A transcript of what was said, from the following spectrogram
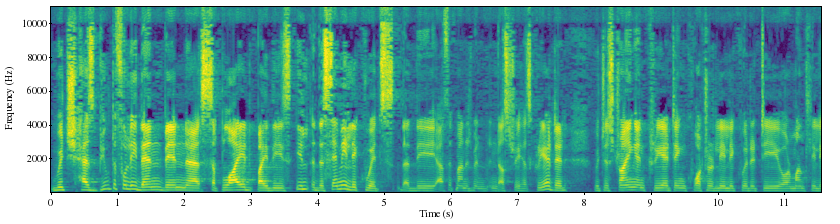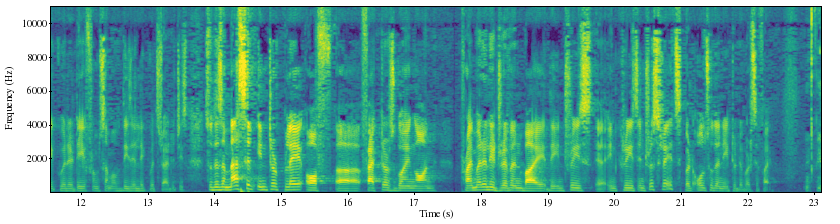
which has beautifully then been uh, supplied by these the semi-liquids that the asset management industry has created, which is trying and creating quarterly liquidity or monthly liquidity from some of these illiquid strategies. So there's a massive interplay of uh, factors going on, primarily driven by the increase, uh, increased interest rates, but also the need to diversify.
